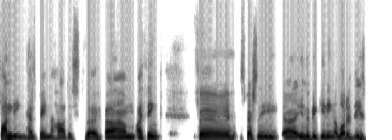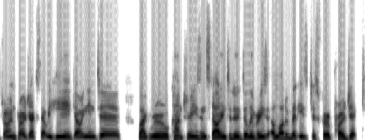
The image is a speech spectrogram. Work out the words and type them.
Funding has been the hardest though. Um, I think for especially uh, in the beginning, a lot of these drone projects that we hear going into like rural countries and starting to do deliveries, a lot of it is just for a project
